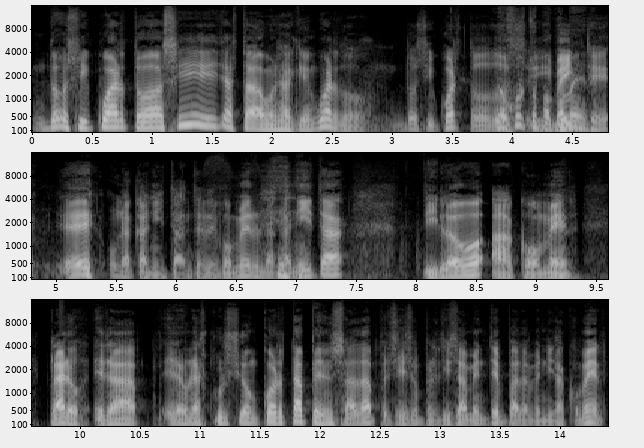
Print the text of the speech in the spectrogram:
dos y cuarto así ya estábamos aquí en Guardo. Dos y cuarto, dos y veinte. ¿eh? Una cañita antes de comer, una cañita y luego a comer. Claro, era, era una excursión corta pensada, pues eso, precisamente para venir a comer.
